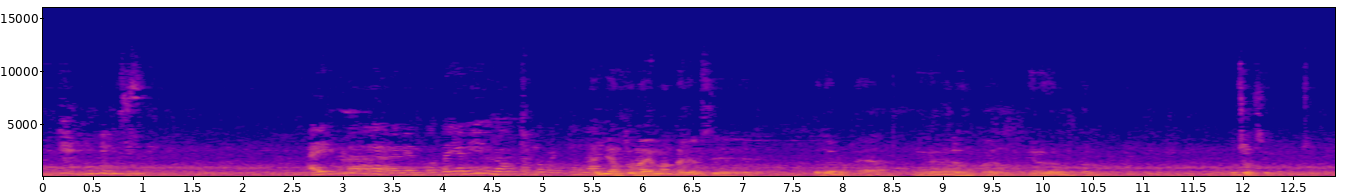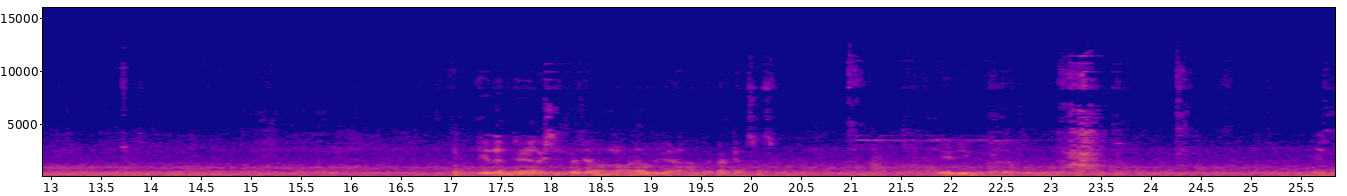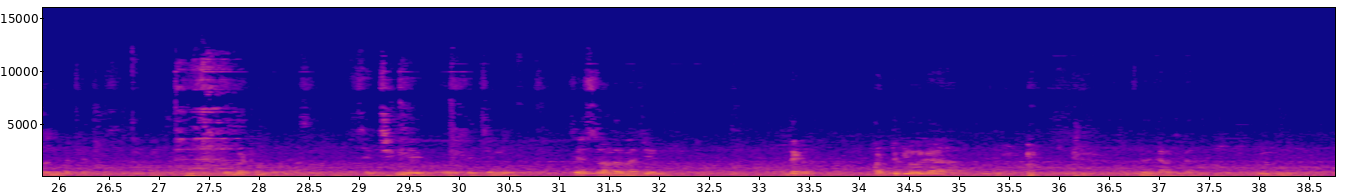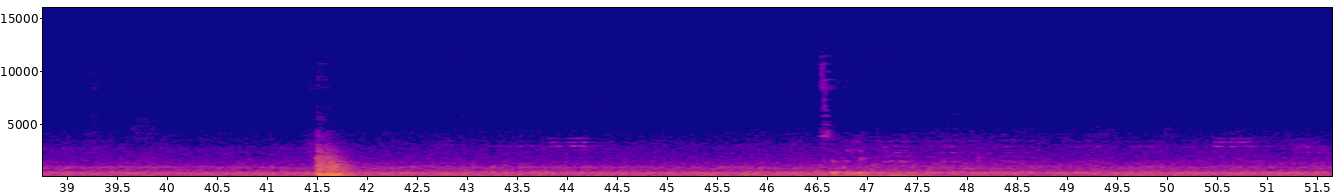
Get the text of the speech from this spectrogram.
అవి ఎంత ఉన్నాయి అంతా కలిసి పదివేలు ఉంటాయా ఇరవై వేల ముప్పై ఇరవై వేల ముప్పై కూర్చోండి శ్రీ గారు, కూర్చోండి ఏం లేదు నేను ఎలక్షన్ ప్రచారంలో హడావుడిగా అందరికీ టెన్షన్స్ ఉంటాయి లేడీ ఇంటి మీద ఏం ఇబ్బంది పెట్టలేదు. సెర్చింగ్ సెర్చింగ్ చేస్తూ అందరి మీద చేయండి. అంతే కదా. పర్టికులర్గా ఇది కరెక్ట్ కాదు. వస్తే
